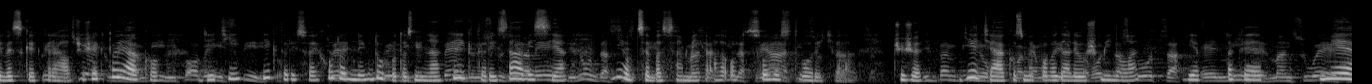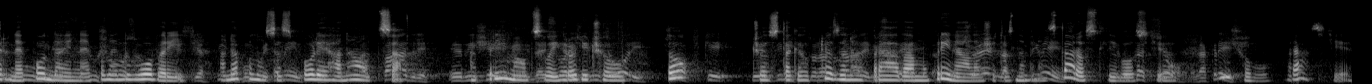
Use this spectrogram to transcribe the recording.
nebeské král. Čiže kto je ako deti? Tí, ktorí sú aj chudobní v duchu, to znamená tí, ktorí závisia nie od seba samých, ale od svojho stvoriteľa. Čiže dieťa, ako sme povedali už minule, je také mierne, poddajné, plné dôvery a naplno sa spolieha na otca a príjma od svojich rodičov to, čo z takého prirodzeného práva mu prináleží. To znamená starostlivosť, výchovu, rastie.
